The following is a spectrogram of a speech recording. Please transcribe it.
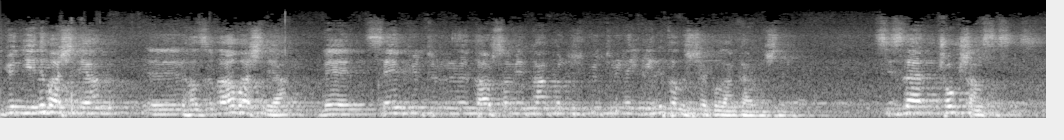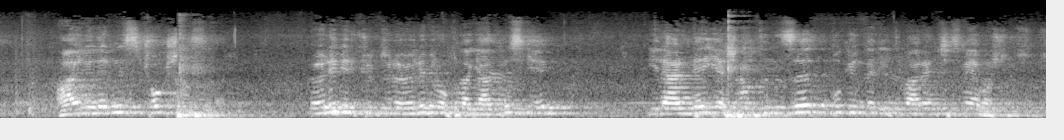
Bugün yeni başlayan, e, hazırlığa başlayan ve sev kültürünü, Tarsus Amerikan Koleji kültürüyle yeni tanışacak olan kardeşlerim. Sizler çok şanslısınız. Aileleriniz çok şanslılar. Öyle bir kültüre, öyle bir okula geldiniz ki ileride yaşantınızı bugünden itibaren çizmeye başlıyorsunuz.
